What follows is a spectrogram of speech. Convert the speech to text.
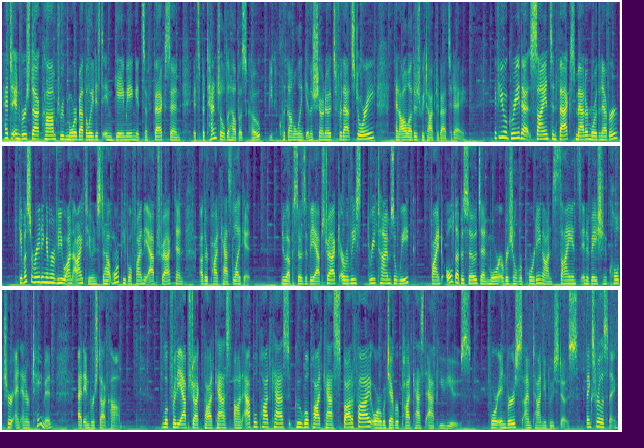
Head to inverse.com to read more about the latest in gaming, its effects, and its potential to help us cope. You can click on the link in the show notes for that story and all others we talked about today. If you agree that science and facts matter more than ever, give us a rating and review on iTunes to help more people find the abstract and other podcasts like it. New episodes of The Abstract are released three times a week. Find old episodes and more original reporting on science, innovation, culture, and entertainment at inverse.com. Look for the Abstract Podcast on Apple Podcasts, Google Podcasts, Spotify, or whichever podcast app you use. For Inverse, I'm Tanya Bustos. Thanks for listening.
